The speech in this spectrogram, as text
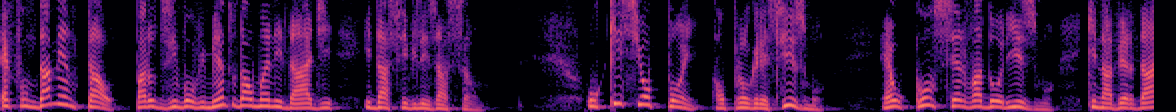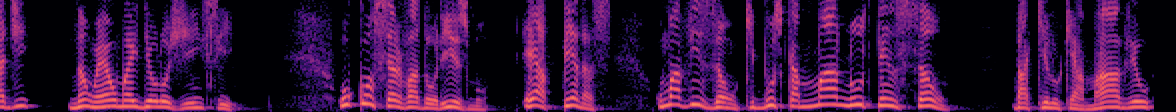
é fundamental para o desenvolvimento da humanidade e da civilização. O que se opõe ao progressismo é o conservadorismo, que na verdade não é uma ideologia em si. O conservadorismo é apenas uma visão que busca manutenção daquilo que é amável,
